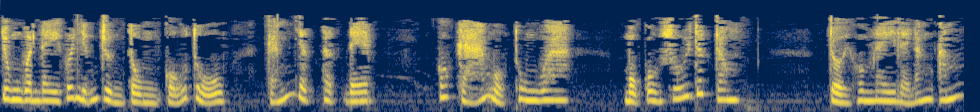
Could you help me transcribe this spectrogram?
Chung quanh đây có những rừng tùng cổ thụ, cảnh vật thật đẹp, có cả một thung hoa, một con suối rất trong. Trời hôm nay lại nắng ấm,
